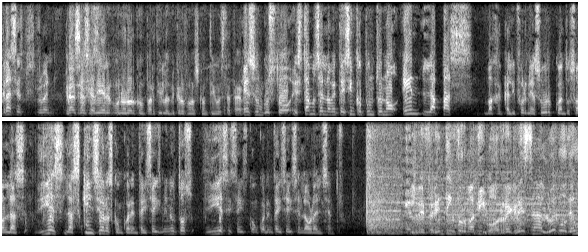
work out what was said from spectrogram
gracias, Rubén. Gracias, Javier. Un honor compartir los micrófonos contigo esta tarde. Es un gusto. Estamos en 95.1 en La Paz, Baja California Sur, cuando son las 10, las 15 horas con 46 minutos, 16 con 46 en la hora del centro. El referente informativo regresa luego de un...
